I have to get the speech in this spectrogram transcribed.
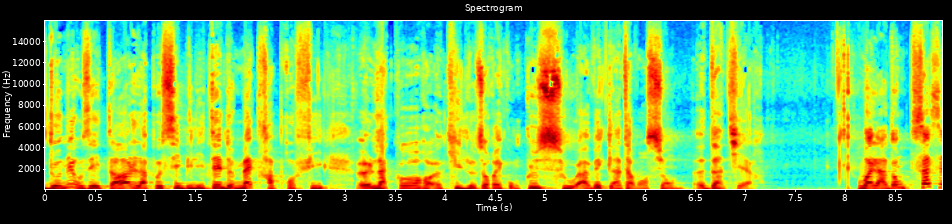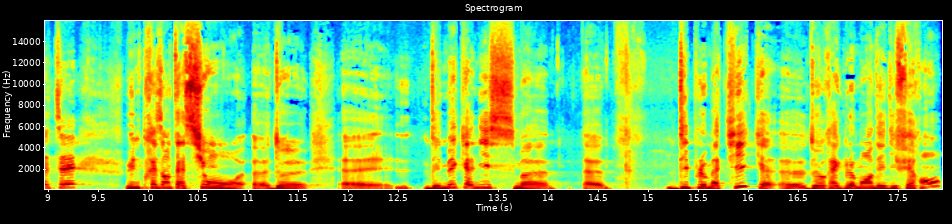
donner aux États la possibilité de mettre à profit euh, l'accord euh, qu'ils auraient conclu sous, avec l'intervention euh, d'un tiers. Voilà, donc ça c'était une présentation de, des mécanismes diplomatiques de règlement des différends.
